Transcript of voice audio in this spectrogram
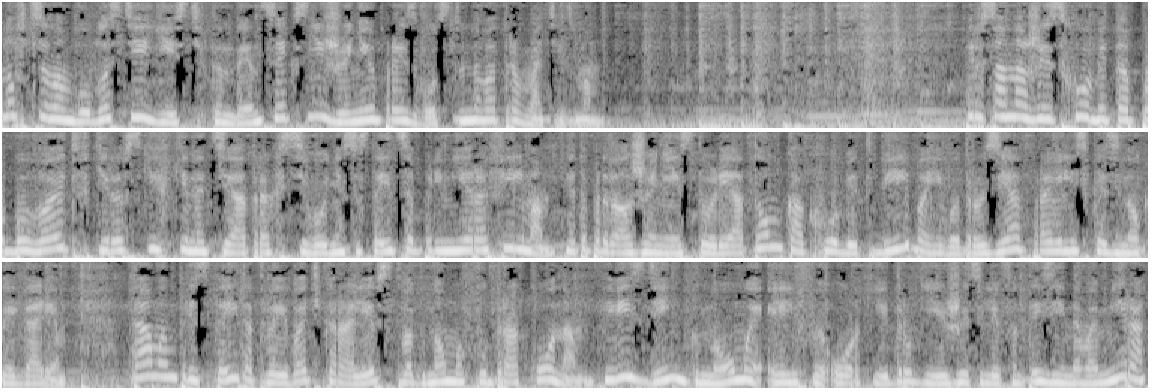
Но в целом в области есть тенденция к снижению производственного травматизма. Персонажи из «Хоббита» побывают в кировских кинотеатрах. Сегодня состоится премьера фильма. Это продолжение истории о том, как «Хоббит» Бильбо и его друзья отправились к Одинокой горе. Там им предстоит отвоевать королевство гномов у дракона. И весь день гномы, эльфы, орки и другие жители фэнтезийного мира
